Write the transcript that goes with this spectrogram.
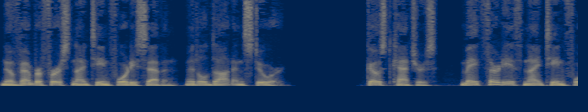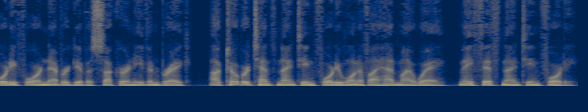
November 1, 1947, Middle dot and Stewart. Ghost Catchers, May 30, 1944 Never Give a Sucker an Even Break, October 10, 1941 If I Had My Way, May 5, 1940.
